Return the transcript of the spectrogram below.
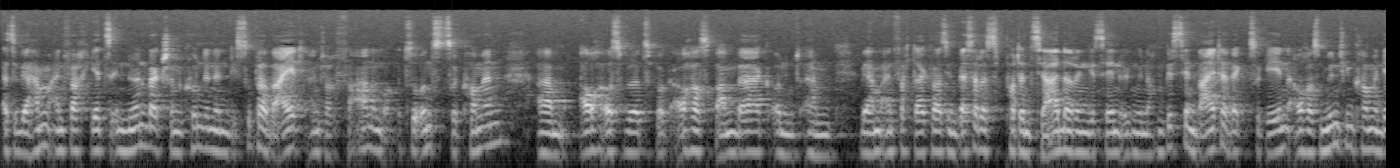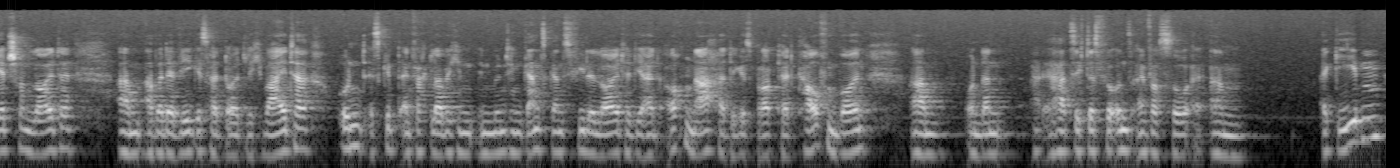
also wir haben einfach jetzt in Nürnberg schon Kundinnen, die super weit einfach fahren, um zu uns zu kommen, ähm, auch aus Würzburg, auch aus Bamberg und ähm, wir haben einfach da quasi ein besseres Potenzial darin gesehen, irgendwie noch ein bisschen weiter wegzugehen. Auch aus München kommen jetzt schon Leute, ähm, aber der Weg ist halt deutlich weiter und es gibt einfach, glaube ich, in, in München ganz, ganz viele Leute, die halt auch ein nachhaltiges Brautkleid kaufen wollen ähm, und dann hat sich das für uns einfach so ähm, ergeben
